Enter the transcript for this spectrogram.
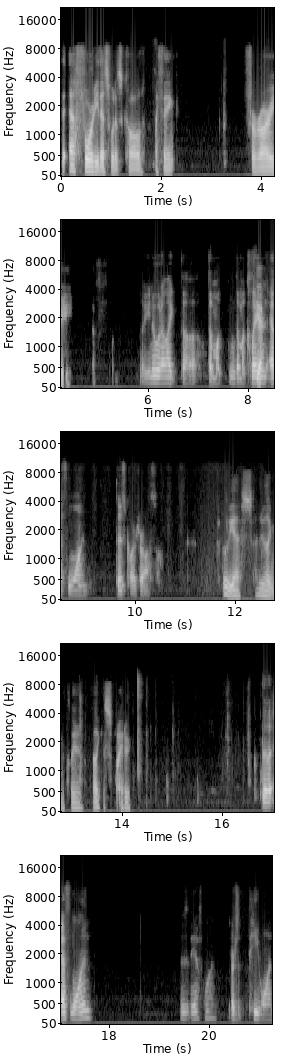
The F40, that's what it's called, I think. Ferrari. You know what I like the the the McLaren F1. Those cars are awesome. Oh, yes. I do like McLaren. I like the Spider. The F1 is it the F1 or is it the P1?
